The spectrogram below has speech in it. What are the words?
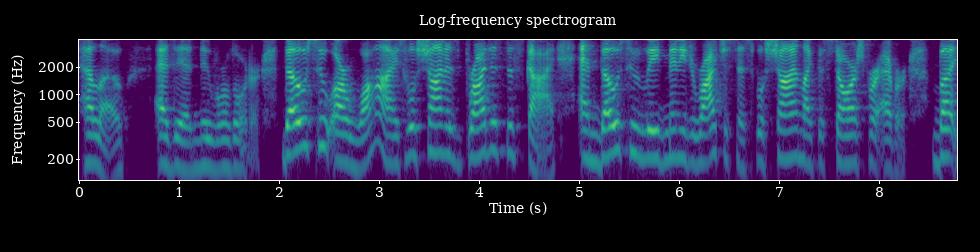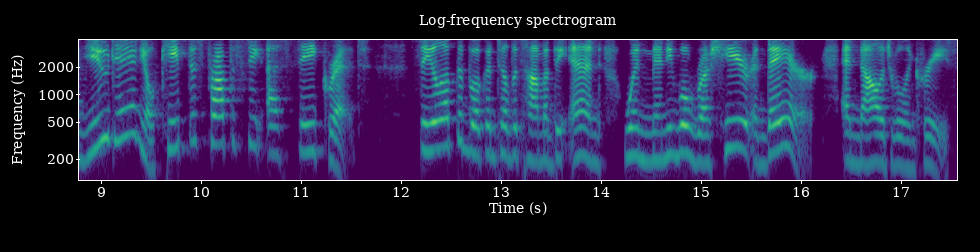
Hello as in New World Order. Those who are wise will shine as bright as the sky, and those who lead many to righteousness will shine like the stars forever. But you, Daniel, keep this prophecy a secret Seal up the book until the time of the end when many will rush here and there and knowledge will increase.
